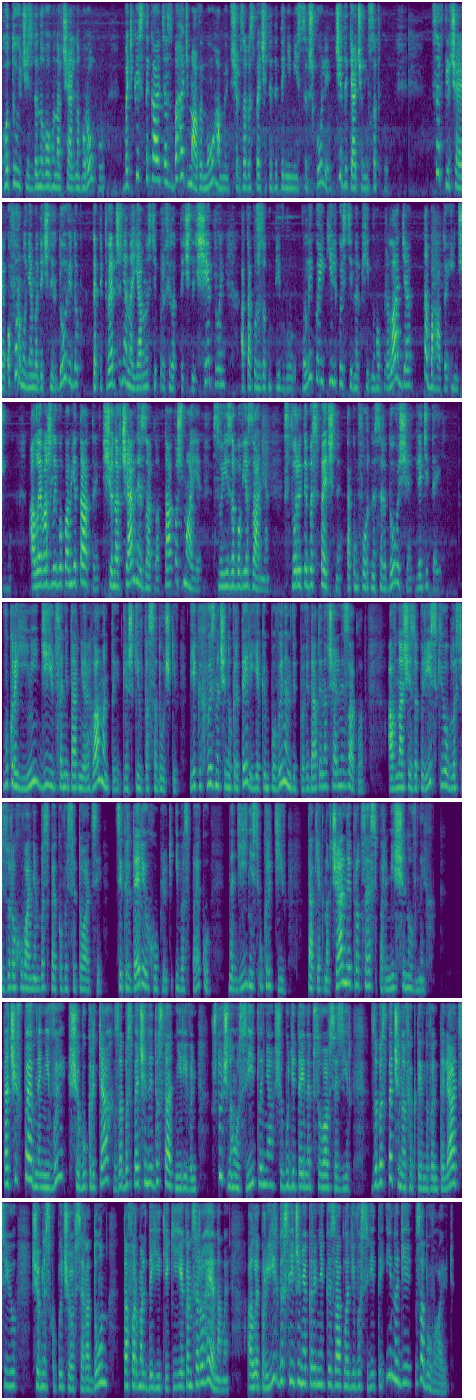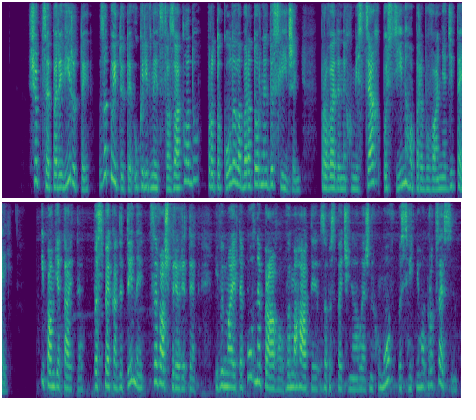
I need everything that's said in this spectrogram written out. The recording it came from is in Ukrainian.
Готуючись до нового навчального року, батьки стикаються з багатьма вимогами, щоб забезпечити дитині місце в школі чи дитячому садку. Це включає оформлення медичних довідок та підтвердження наявності профілактичних щеплень, а також закупівлю великої кількості необхідного приладдя та багато іншого. Але важливо пам'ятати, що навчальний заклад також має свої зобов'язання створити безпечне та комфортне середовище для дітей. В Україні діють санітарні регламенти для шкіл та садочків, в яких визначено критерії, яким повинен відповідати навчальний заклад. А в нашій Запорізькій області з урахуванням безпекової ситуації ці критерії охоплюють і безпеку, надійність укриттів, так як навчальний процес переміщено в них. Та чи впевнені ви, що в укриттях забезпечений достатній рівень штучного освітлення, щоб у дітей не псувався зір, забезпечено ефективну вентиляцію, щоб не скопичувався радон та формальдегід, які є канцерогенами, але про їх дослідження керівники закладів освіти іноді забувають. Щоб це перевірити, запитуйте у керівництва закладу протоколи лабораторних досліджень, проведених у місцях постійного перебування дітей. І пам'ятайте, безпека дитини це ваш пріоритет, і ви маєте повне право вимагати забезпечення належних умов освітнього процесу.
